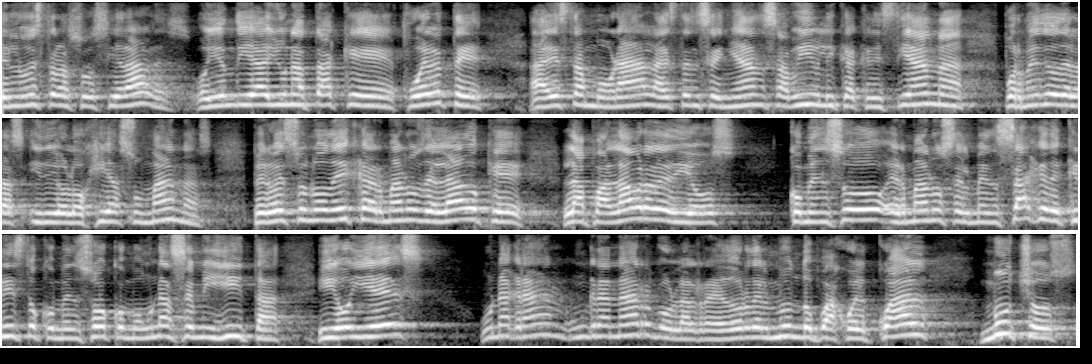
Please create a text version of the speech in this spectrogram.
en nuestras sociedades. Hoy en día hay un ataque fuerte a esta moral, a esta enseñanza bíblica cristiana por medio de las ideologías humanas. Pero eso no deja, hermanos, de lado que la palabra de Dios comenzó, hermanos, el mensaje de Cristo comenzó como una semillita y hoy es una gran, un gran árbol alrededor del mundo bajo el cual muchos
